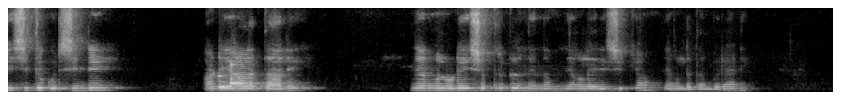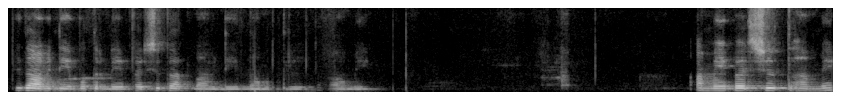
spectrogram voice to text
വിശുദ്ധ കുരിശിന്റെ അടയാളത്താൽ ഞങ്ങളുടെ ശത്രുക്കളിൽ നിന്നും ഞങ്ങളെ രക്ഷിക്കാം. ഞങ്ങളുടെ തമ്പുരാനെ പിതാവിന്റെയും പുത്രന്റെയും പരിശുദ്ധാത്മാവിന്റെയും നാമത്തിൽ ആമേ അമ്മേ പരിശുദ്ധ അമ്മേ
